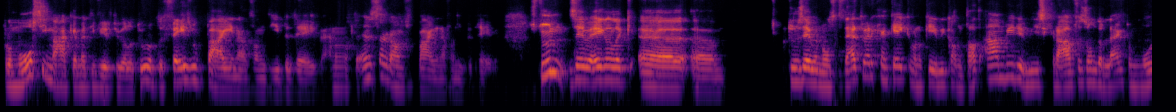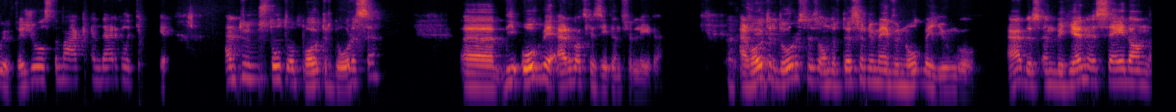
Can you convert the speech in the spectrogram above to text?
promotie maken met die virtuele tour op de Facebookpagina van die bedrijven en op de Instagram-pagina van die bedrijven. Dus toen zijn we eigenlijk uh, uh, toen zijn we in ons netwerk gaan kijken van oké, okay, wie kan dat aanbieden? Wie is grafisch onderlegd om mooie visuals te maken en dergelijke. En toen stoten we op Wouter Dorissen, uh, die ook bij Ergo had gezeten in het verleden. Okay. En Wouter Dorissen is ondertussen nu mijn vernoot bij Jungo. Dus in het begin is zij dan, uh,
